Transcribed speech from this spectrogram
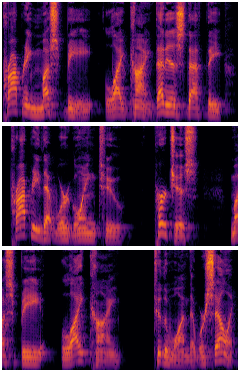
property must be like kind. That is, that the property that we're going to purchase must be like kind to the one that we're selling.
